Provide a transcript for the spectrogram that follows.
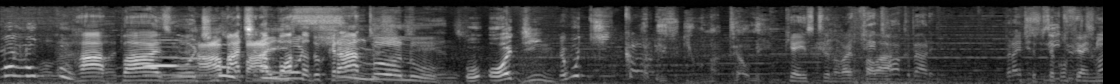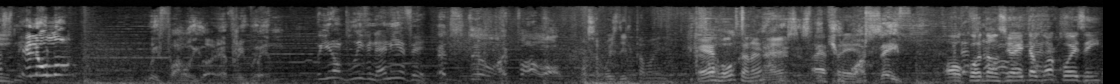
Maluco. Rapaz, o Odin bate na Rapaz. porta do Odin, Kratos. mano. O Odin. É o Odin, Que é isso que você não vai me falar? just precisa confiar em mim. Ele é o louco. We follow your every whim. But you don't believe in any of it. And still I follow. Nossa, a voz dele tá mais... É rouca, né? Is É, are safe. Ó, o cordãozinho aí tem alguma coisa, hein?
